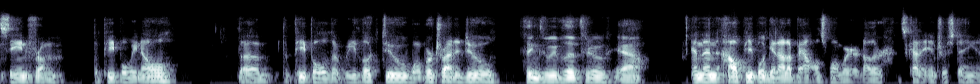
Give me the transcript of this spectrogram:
seen from the people we know, the the people that we look to, what we're trying to do, Things we've lived through. Yeah. and then how people get out of balance one way or another. It's kind of interesting.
